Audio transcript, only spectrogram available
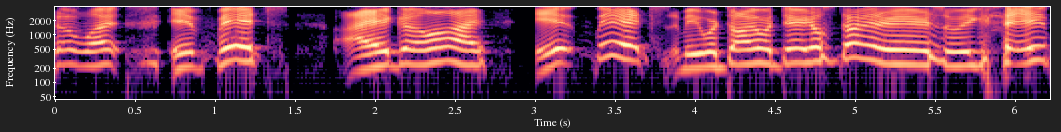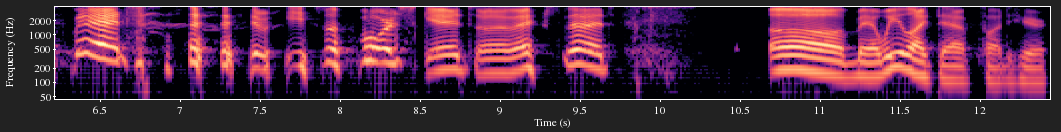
You know what? It fits. I ain't gonna lie. It fits. I mean, we're talking about Daniel Snyder here, so we it fits. He's a foreskin, so it makes sense. Oh man, we like to have fun here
